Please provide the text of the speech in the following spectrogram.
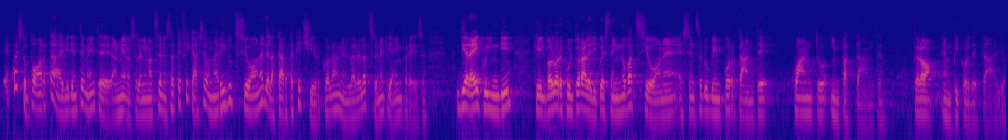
E questo porta evidentemente, almeno se l'animazione è stata efficace, a una riduzione della carta che circola nella relazione PA-imprese. Direi quindi che il valore culturale di questa innovazione è senza dubbio importante quanto impattante, però è un piccolo dettaglio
